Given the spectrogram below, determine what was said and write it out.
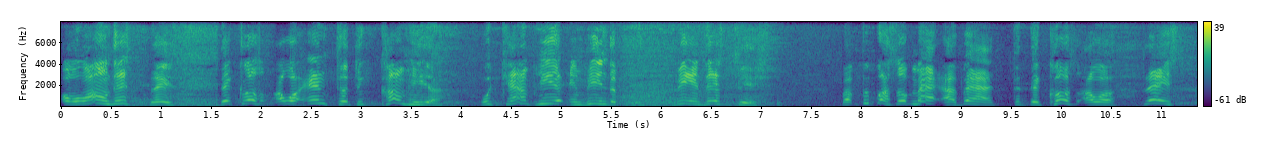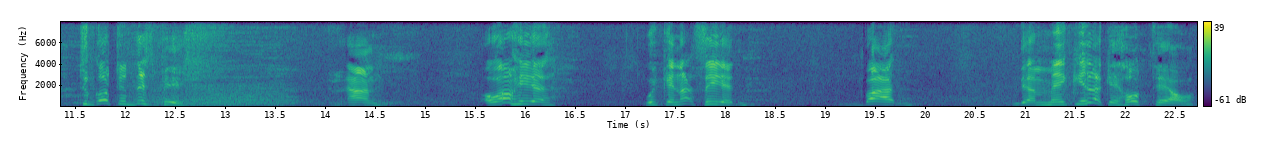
around this place, they close our enter to come here. We camp here and be in the be in this fish. But people are so mad at that that they close our place to go to this fish. And around here, we cannot see it, but they're making like a hotel.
